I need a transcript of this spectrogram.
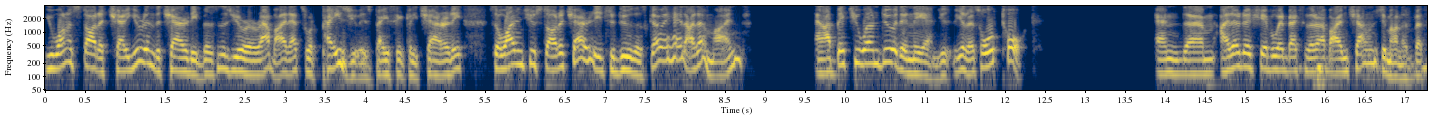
you want to start a charity. You're in the charity business. You're a rabbi. That's what pays you is basically charity. So why don't you start a charity to do this? Go ahead. I don't mind. And I bet you won't do it in the end. You, you know, it's all talk. And um, I don't know if she ever went back to the rabbi and challenged him on it, but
